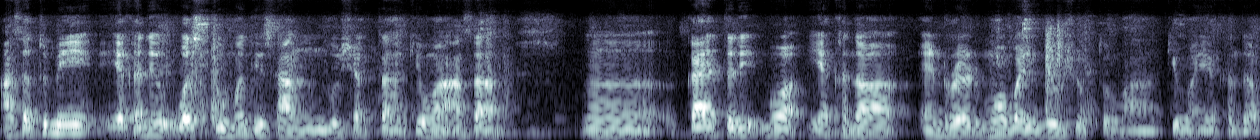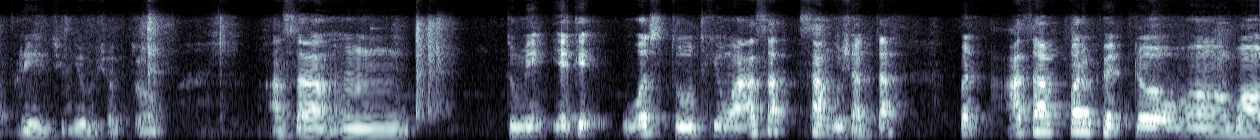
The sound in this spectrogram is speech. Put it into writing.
असं तुम्ही एखाद्या वस्तू मध्ये सांगू शकता किंवा असा अं, काहीतरी बुवा एखादा अँड्रॉइड मोबाईल घेऊ शकतो मा किंवा एखादा फ्रीज घेऊ शकतो. असा तुम्ही एक एक वस्तू किंवा असा सांगू शकता. पण असा परफेक्ट बुवा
